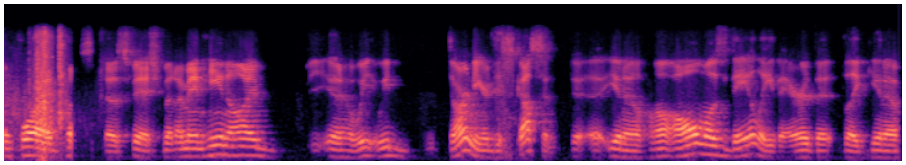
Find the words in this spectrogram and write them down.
before I had posted those fish. But I mean, he and I, you know, we we darn near discussing, uh, you know, almost daily there that like you know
